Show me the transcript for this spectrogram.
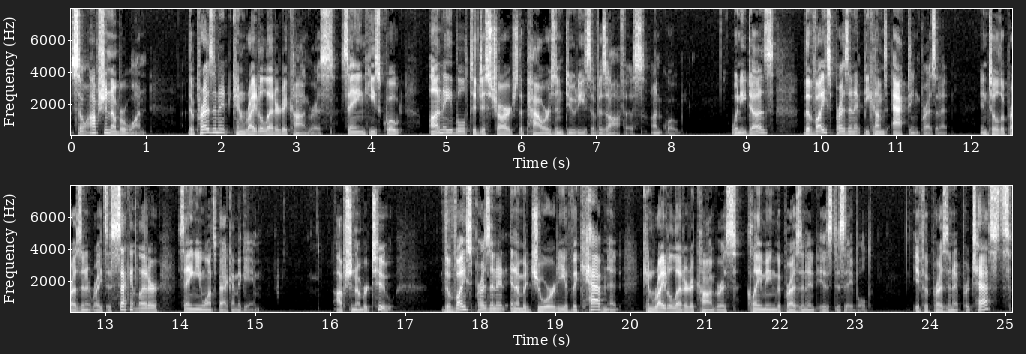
So, option number one the president can write a letter to Congress saying he's, quote, unable to discharge the powers and duties of his office, unquote. When he does, the vice president becomes acting president until the president writes a second letter saying he wants back in the game. Option number two the vice president and a majority of the cabinet can write a letter to Congress claiming the president is disabled. If the president protests,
